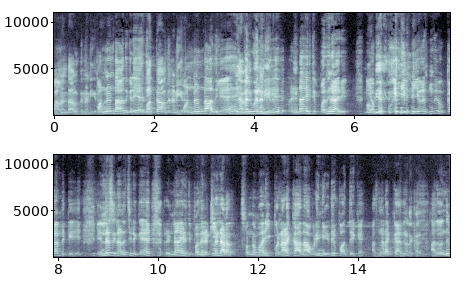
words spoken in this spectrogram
பன்னெண்டாவதுன்னு நினைக்கிறேன். பன்னெண்டாவது கிடையாது. பத்தாவதுன்னு நினைக்கிறேன். பன்னெண்டாவதுல வந்து. ரெண்டாயிரத்தி பதினாறு. நீ அப்போ? போய் நீ வந்து உட்காந்துட்டு என்ன செய்ய நினைச்சிருக்க? ரெண்டாயிரத்தி பதினெட்டுல நட சொன்ன மாதிரி இப்ப நடக்காதா அப்படின்னு எதிர்பார்த்திருக்க. அது நடக்காது. நடக்காது. அது வந்து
